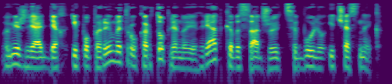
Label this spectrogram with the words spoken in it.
В міжряддях і по периметру картопляної грядки висаджують цибулю і чесник.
